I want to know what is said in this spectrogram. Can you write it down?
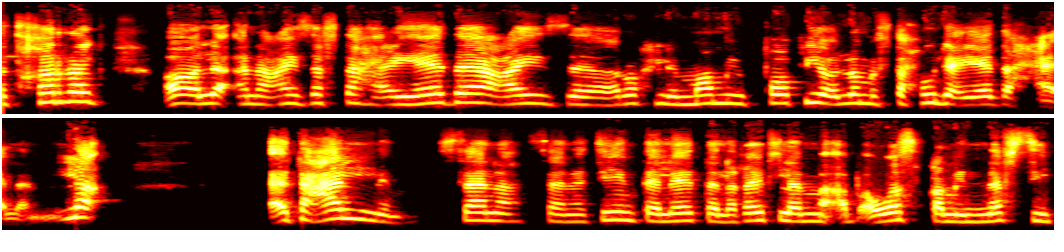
نتخرج آه لأ أنا عايزة أفتح عيادة عايزة أروح لمامي وبابي أقول لهم افتحوا لي عيادة حالا. لأ أتعلم سنة سنتين ثلاثة لغاية لما أبقى واثقة من نفسي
